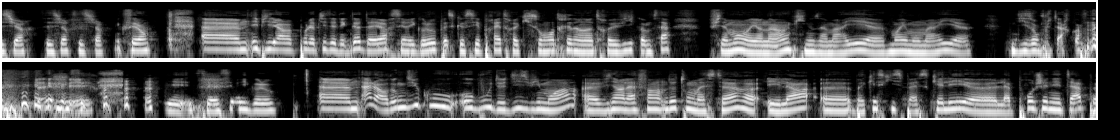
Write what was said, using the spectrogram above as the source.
sûr, c'est sûr, c'est sûr, excellent. Euh, et puis alors, pour la petite anecdote, d'ailleurs, c'est rigolo parce que ces prêtres qui sont rentrés dans notre vie comme ça, finalement, il y en a un qui nous a mariés, euh, moi et mon mari, euh, dix ans plus tard, quoi. c'est assez rigolo. Euh, alors, donc du coup, au bout de 18 mois, euh, vient la fin de ton master. Et là, euh, bah, qu'est-ce qui se passe? Quelle est la prochaine étape?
